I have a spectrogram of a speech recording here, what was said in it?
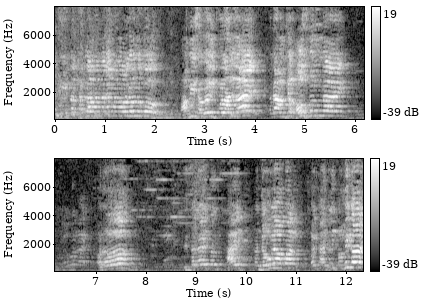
तू इथं सगळा म्हणणं काय मनावर घेऊ नको आम्ही सगळं इथवर आलेलं आहे. तर काय आमची हौस म्हणून नाही अरे इथं काय तर आहे? तर देऊया आपण. पण काहीतरी कमी कर.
